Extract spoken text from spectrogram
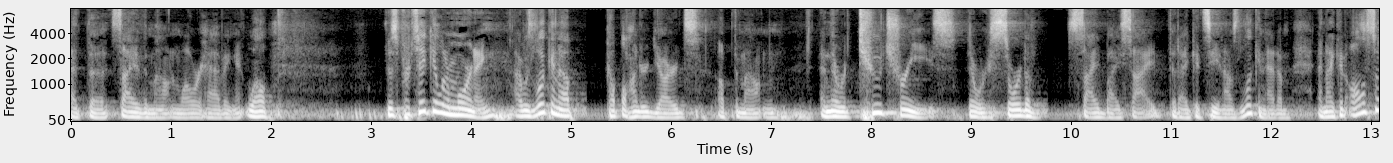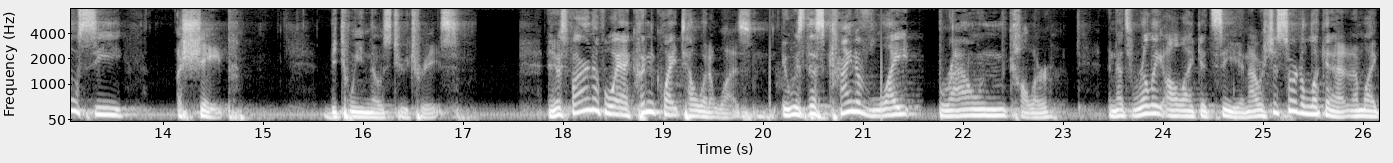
at the side of the mountain while we're having it. Well, this particular morning, I was looking up a couple hundred yards up the mountain, and there were two trees that were sort of side by side that I could see, and I was looking at them. And I could also see a shape between those two trees. And it was far enough away I couldn't quite tell what it was. It was this kind of light brown color and that's really all I could see. And I was just sort of looking at it, and I'm like,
